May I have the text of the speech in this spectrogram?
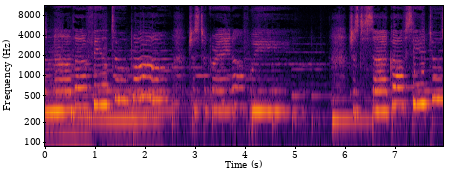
another field to plow, just a grain of wheat, just a sack of seed to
